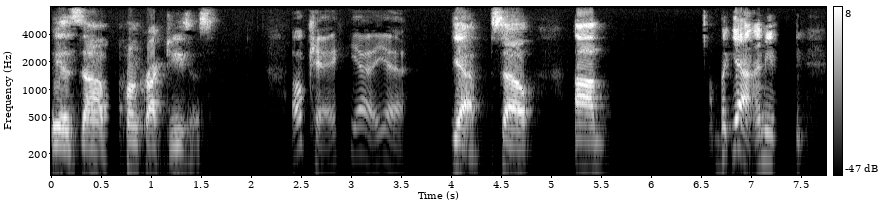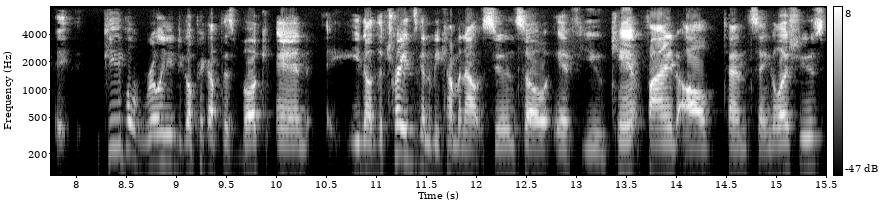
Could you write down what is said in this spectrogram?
is uh, Punk Rock Jesus. Okay. Yeah. Yeah. Yeah. So, um, but yeah, I mean, it, people really need to go pick up this book, and you know, the trade's going to be coming out soon. So if you can't find all ten single issues,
